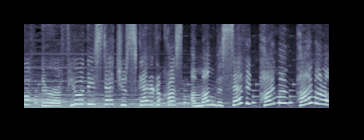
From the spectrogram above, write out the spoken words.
Of... There are a few of these statues scattered across among the seven. Paimon, Paimon...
